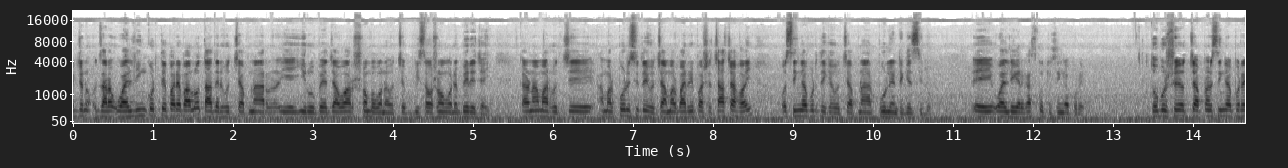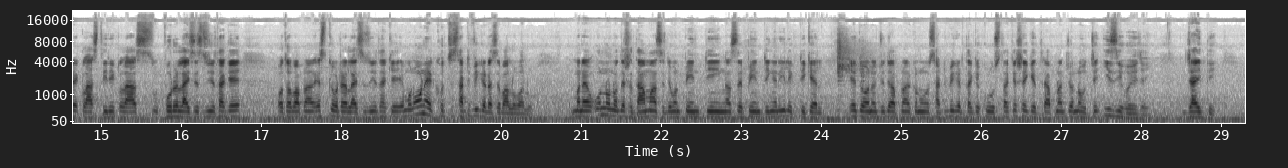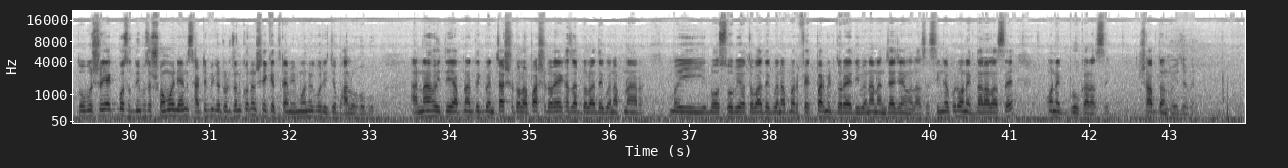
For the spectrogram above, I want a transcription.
একজন যারা ওয়েল্ডিং করতে পারে ভালো, তাদের হচ্ছে আপনার ইউরোপে যাওয়ার সম্ভাবনা হচ্ছে ভিসা সম্ভাবনা বেড়ে যায়। কারণ আমার হচ্ছে, আমার পরিচিতই হচ্ছে, আমার বাড়ির পাশে চাচা হয়, ও সিঙ্গাপুর থেকে হচ্ছে আপনার পুল্যান্ডে গেছিল। এই ওয়েল্ডিংয়ের কাজ করতো সিঙ্গাপুরে। তো অবশ্যই হচ্ছে আপনার সিঙ্গাপুরে ক্লাস থ্রি ক্লাস ফোরের লাইসেন্স যদি থাকে, অথবা আপনার এসকেটার লাইসেন্স যদি থাকে, এমন অনেক হচ্ছে সার্টিফিকেট আছে ভালো ভালো। মানে অন্য অন্য দেশে দাম আছে, যেমন পেন্টিং আছে পেন্টিংয়ের ইলেকট্রিক্যাল এ ধরনের যদি আপনার কোনো সার্টিফিকেট থাকে ক্রুজ থাকে, সেক্ষেত্রে আপনার জন্য হচ্ছে ইজি হয়ে যায় যাইতে। তো অবশ্যই এক বছর, দুই বছর সময় নেন সার্টিফিকেট অর্জন করেন, সেক্ষেত্রে আমি মনে করি যে ভালো হব। আর না হইতে আপনার দেখবেন চারশো ডলার পাঁচশো ডলার এক হাজার ডলার দেখবেন আপনার ওই লস হবে অথবা দেখবেন আপনার ফেক পারমিট ধরাই দিবে নানান জায়গায় আছে। সিঙ্গাপুরে অনেক দালাল আছে, অনেক ব্রোকার আছে। সাবধান হয়ে যাবেন।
